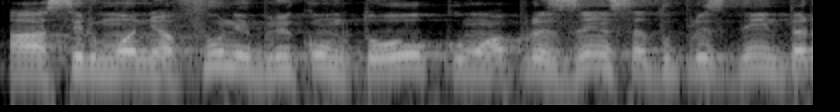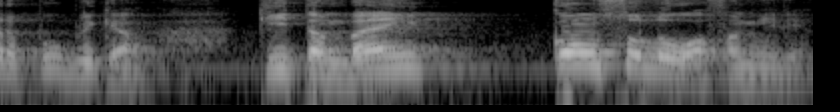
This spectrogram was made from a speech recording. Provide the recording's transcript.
A cerimônia fúnebre contou com a presença do Presidente da República, que também consolou a família.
